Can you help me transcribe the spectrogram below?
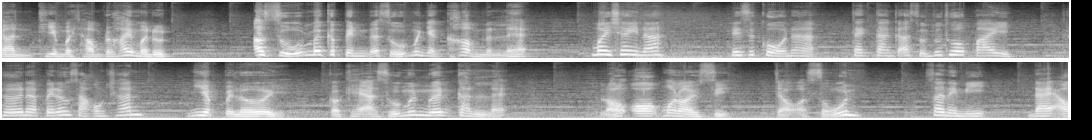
กันที่ไม่ทำร้ายมนุษย์ อสูรมันก็เป็นอสูรมันย่างค่ำนั่นแหละ ไม่ใช่นะเนซุโกะน่ะแตกต่างกับอสูรทั่วๆไป เธอน่ะเป็นน้องสาวของฉัน เงียบไปเลย ก็แค่อสูรเหมือนๆกันแหละ ลองออกมาหน่อยสิ เจ้าอสูรซาเนมิได้เอา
